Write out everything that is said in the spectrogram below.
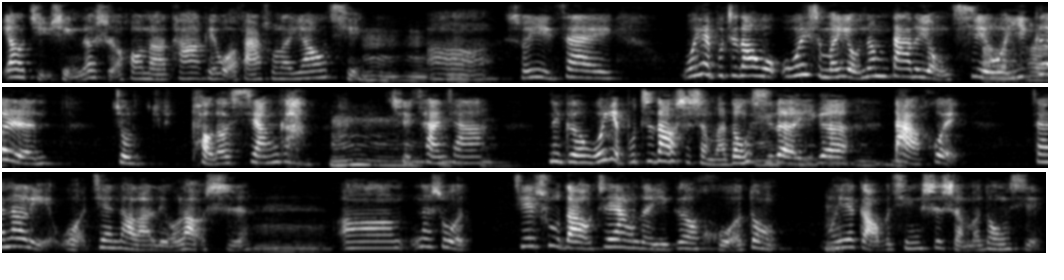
要举行的时候呢，他给我发出了邀请，嗯嗯，啊，所以在我也不知道我我为什么有那么大的勇气，我一个人就跑到香港，嗯，去参加那个我也不知道是什么东西的一个大会，在那里我见到了刘老师，嗯，嗯，那是我。接触到这样的一个活动，我也搞不清是什么东西，嗯、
